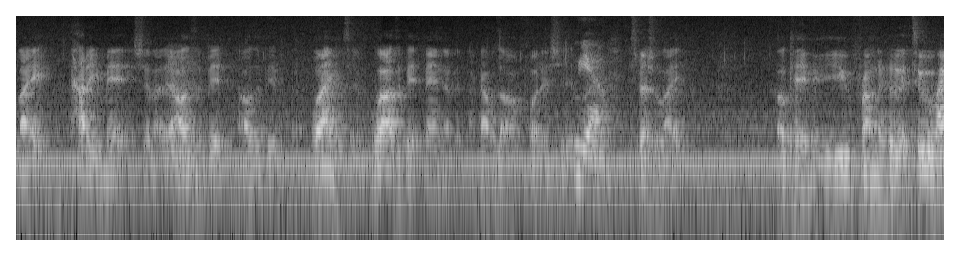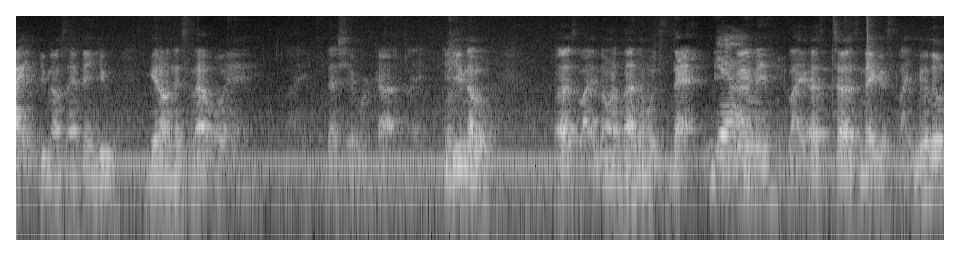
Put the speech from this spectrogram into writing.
like how they met and shit like that. I was a bit, I was a bit. Well, I ain't gonna say. Well, I was a bit fan of it. Like I was all for that shit. Like, Yeah. especially like, okay, nigga, you from the hood too, like, Right. you know what I'm saying? Then you get on this level and like that shit work out. Like, and you know, us like Lauren London was that. You Yeah. feel me? Like us to us niggas, like Nunu,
